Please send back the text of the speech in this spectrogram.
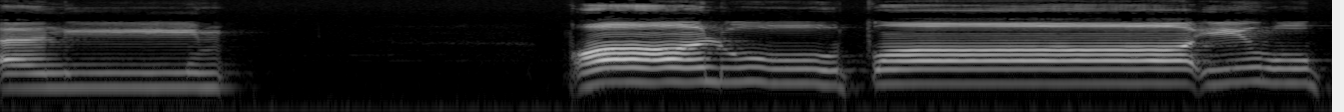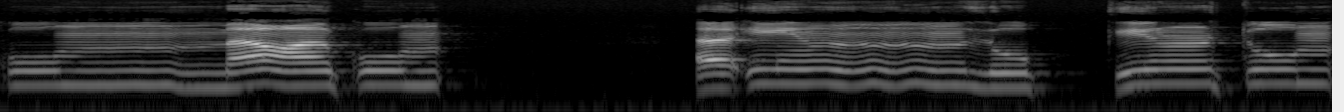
أليم. قالوا طائركم معكم أئن ذكرتم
